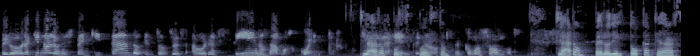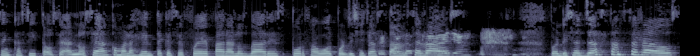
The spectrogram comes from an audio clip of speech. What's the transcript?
pero ahora que nos los están quitando, entonces ahora sí nos damos cuenta. Claro, por supuesto. ¿Cómo somos? Claro, pero toca quedarse en casita, o sea, no sean como la gente que se fue para los bares, por favor, por dicha ya están cerrados. Por dicha ya están cerrados.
